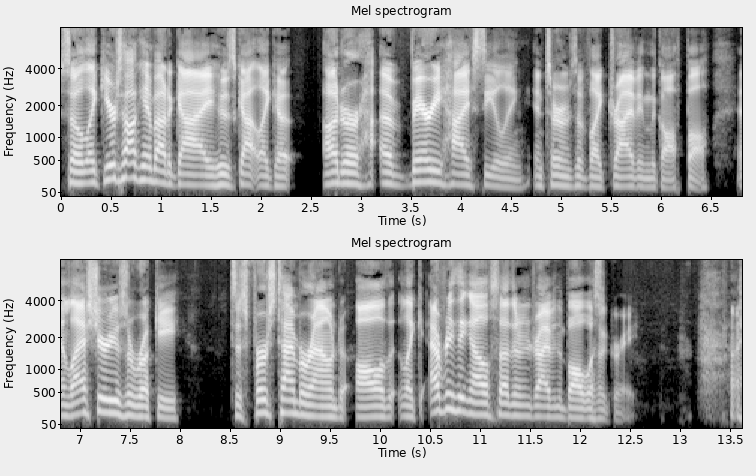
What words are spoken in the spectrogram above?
So like you're talking about a guy who's got like a utter a very high ceiling in terms of like driving the golf ball. And last year he was a rookie. It's his first time around. All the, like everything else other than driving the ball wasn't great.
